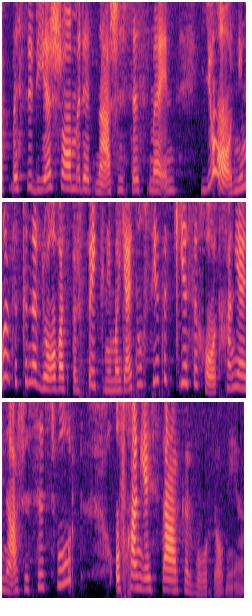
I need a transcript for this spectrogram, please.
Ek bestudeer saam met dit narcissisme en ja, niemand se kinderdae was perfek nie, maar jy het nog steeds 'n keuse gehad. Gaan jy 'n narcissus word of gaan jy sterker word daarmee?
